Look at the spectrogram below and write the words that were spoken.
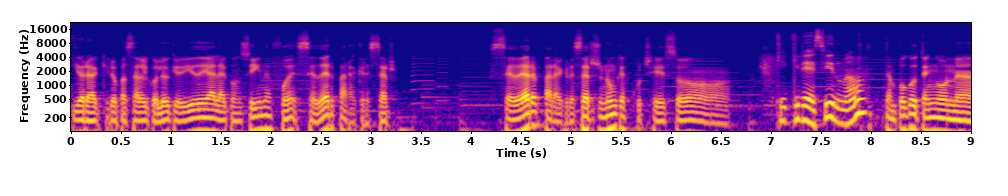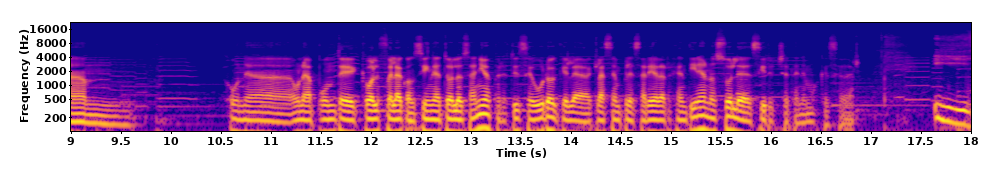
y ahora quiero pasar al coloquio de idea, la consigna fue ceder para crecer. Ceder para crecer, yo nunca escuché eso ¿Qué quiere decir, no? Tampoco tengo una, mm, una, un apunte de cuál fue la consigna de todos los años, pero estoy seguro que la clase empresarial argentina no suele decir, che, tenemos que ceder. Y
